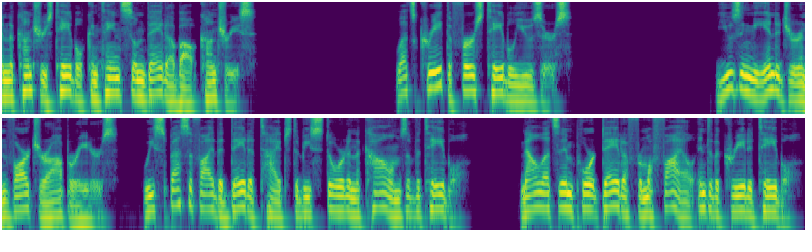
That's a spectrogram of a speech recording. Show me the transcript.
and the countries table contains some data about countries. Let's create the first table users. Using the integer and varchar operators, we specify the data types to be stored in the columns of the table. Now let's import data from a file into the created table.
